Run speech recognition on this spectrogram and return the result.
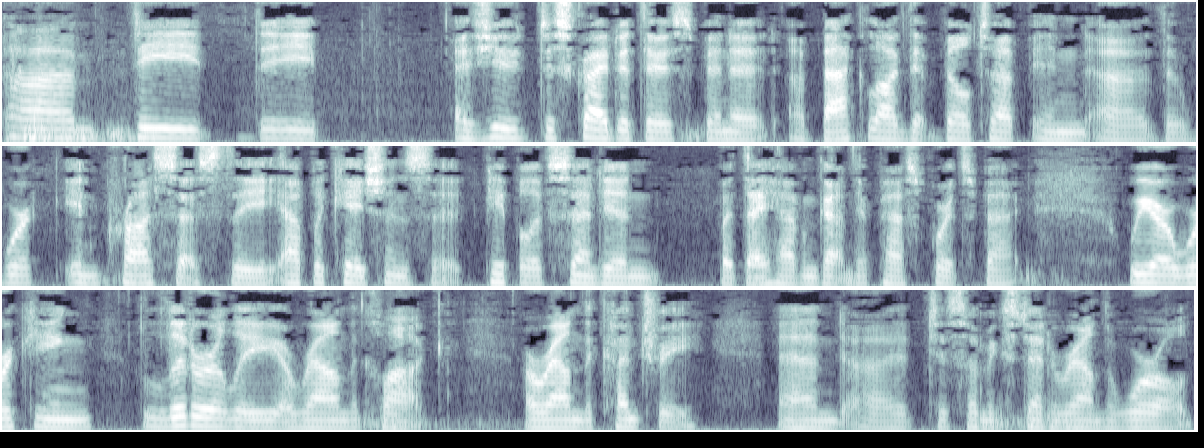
um, the the as you described it, there's been a, a backlog that built up in uh, the work in process, the applications that people have sent in, but they haven't gotten their passports back. We are working literally around the clock, around the country, and uh, to some extent around the world.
